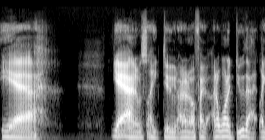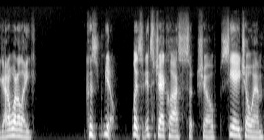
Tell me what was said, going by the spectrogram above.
Yeah. Yeah, and it was like, dude, I don't know if I I don't want to do that. Like I don't want to like cuz you know, listen, it's a Jack Klassen show, CHOM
